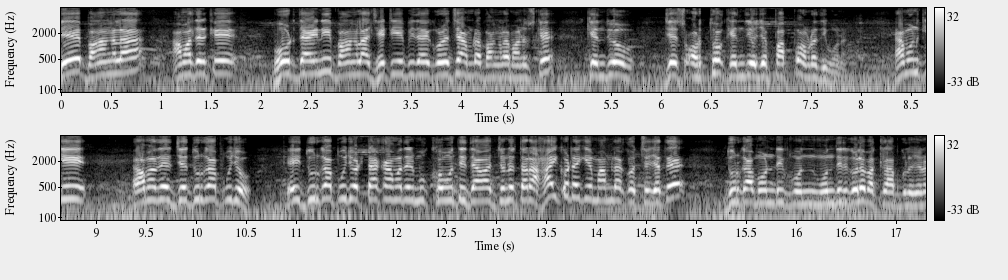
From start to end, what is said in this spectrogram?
যে বাংলা আমাদেরকে ভোট দেয়নি, বাংলা ঝেঁটিয়ে বিদায় করেছে, আমরা বাংলা মানুষকে কেন্দ্রীয় যে অর্থ, কেন্দ্রীয় যে প্রাপ্য আমরা দিব না। এমনকি আমাদের যে দুর্গা পুজো এই দুর্গা পুজোর টাকা আমাদের মুখ্যমন্ত্রী দেওয়ার জন্য তারা হাইকোর্টে গিয়ে মামলা করছে যাতে দুর্গা মন্দির মন্দিরগুলো বা ক্লাবগুলো যেন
